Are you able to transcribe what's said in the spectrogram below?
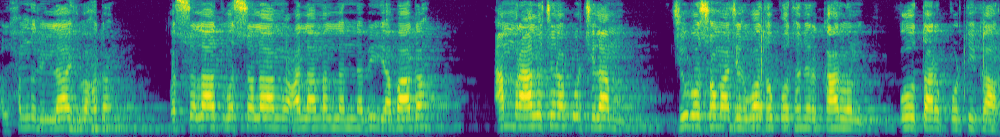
আলহামদুলিল্লাহ ওয়াহদা ওসালাত আলামাল্লা নবী আবাদা। আমরা আলোচনা করছিলাম যুব সমাজের অধপতনের কারণ ও তার প্রতিকার।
